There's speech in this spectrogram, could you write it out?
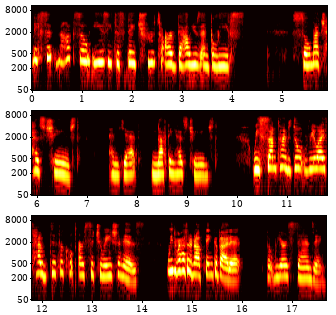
makes it not so easy to stay true to our values and beliefs. So much has changed, and yet nothing has changed. We sometimes don't realize how difficult our situation is. We'd rather not think about it, but we are standing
